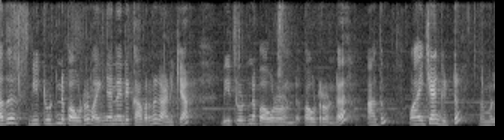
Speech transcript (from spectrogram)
അത് ബീട്രൂട്ടിന്റെ പൗഡർ ഞാൻ അതിന്റെ കവറിന് കാണിക്കാം. ബീട്രൂട്ടിന്റെ പൗഡറുണ്ട് പൗഡറുണ്ട് അതും വാങ്ങിക്കാൻ കിട്ടും. നമ്മൾ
